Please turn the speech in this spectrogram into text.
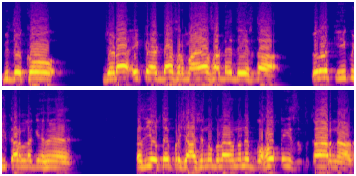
ਵੀ ਦੇਖੋ ਜਿਹੜਾ ਇੱਕ ਐਡਾ ਸਰਮਾਇਆ ਸਾਡੇ ਦੇਸ਼ ਦਾ ਵੀ ਕੀ ਕੁਝ ਕਰਨ ਲੱਗੇ ਹੋਏ ਆ। ਅਸੀਂ ਉੱਥੇ ਪ੍ਰਸ਼ਾਸਨ ਨੂੰ ਬੁਲਾਇਆ ਉਹਨਾਂ ਨੇ ਬਹੁਤ ਹੀ ਸਤਿਕਾਰ ਨਾਲ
